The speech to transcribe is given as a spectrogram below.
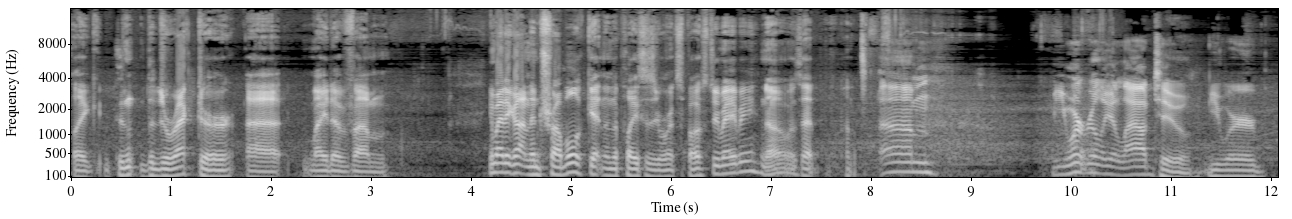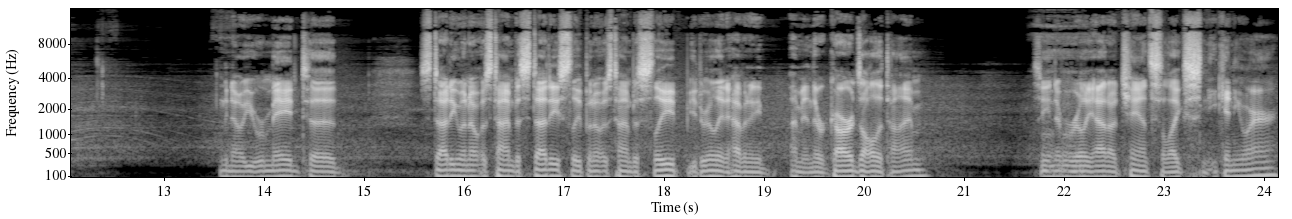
Like, didn't, the director uh, might have, um, you might have gotten in trouble getting into places you weren't supposed to. Maybe no, is that? Um, you weren't really allowed to. You were, you know, you were made to study when it was time to study, sleep when it was time to sleep. You really didn't have any. I mean, there were guards all the time, so you never really had a chance to like sneak anywhere.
